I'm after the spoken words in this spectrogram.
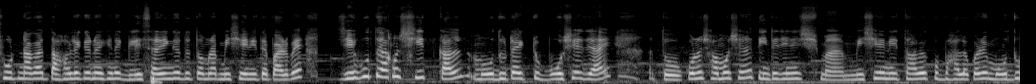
শ্যুট না করে, তাহলে কিন্তু এখানে গ্লিসারিন তো তোমরা মিশিয়ে নিতে পারবে। যেহেতু এখন শীতকাল, মধুটা একটু বসে যায়। তো কোনো সমস্যা নেই, তিনটে জিনিস মিশিয়ে নিতে হবে খুব ভালো করে। মধু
